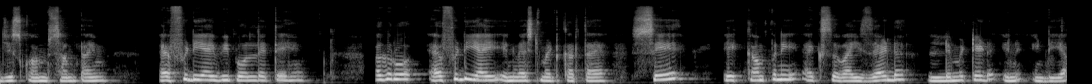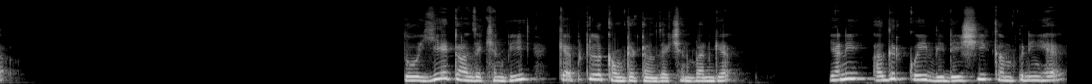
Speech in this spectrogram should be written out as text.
जिसको हम समटाइम एफ़ भी बोल देते हैं। अगर वो एफडीआई इन्वेस्टमेंट करता है, say a company X Y Z limited in India. तो ये ट्रांजैक्शन भी कैपिटल काउंटर ट्रांजैक्शन बन गया। यानी अगर कोई विदेशी कंपनी है,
